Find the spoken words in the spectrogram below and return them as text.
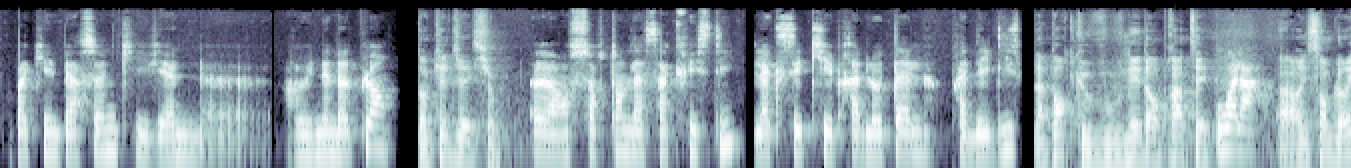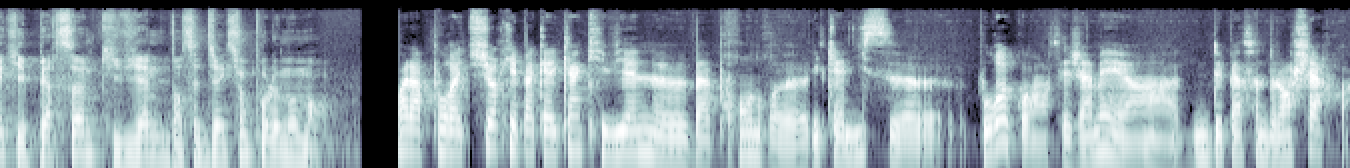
pour pas qu'il y ait une personne qui vienne euh, ruiner notre plan? Dans quelle direction? Euh, En sortant de la sacristie, l'accès qui est près de l'hôtel, près de l'église. La porte que vous venez d'emprunter. Voilà, Alors il semblerait qu'il y ait personne qui vienne dans cette direction pour le moment. voilà, pour être sûr qu'il n'y ait pas quelqu'un qui vienne euh, bah, prendre euh, les calices euh, pour eux, quoi. On sait jamais, hein, des personnes de l'enchère, quoi.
